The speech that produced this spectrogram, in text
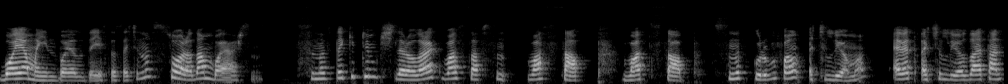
boyamayın boyalı değilse saçınız. Sonradan boyarsınız. Sınıftaki tüm kişiler olarak WhatsApp, WhatsApp, WhatsApp sınıf grubu falan açılıyor mu? Evet açılıyor. Zaten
